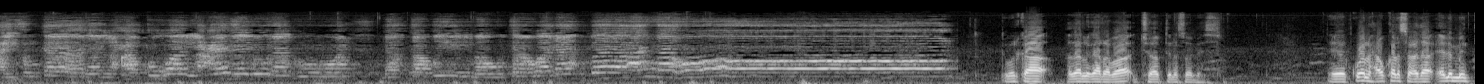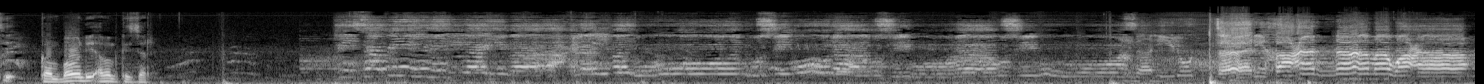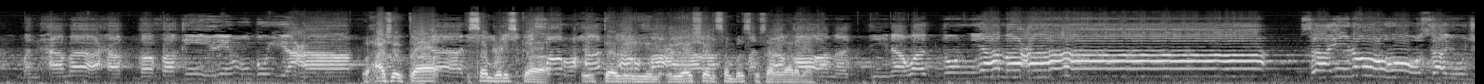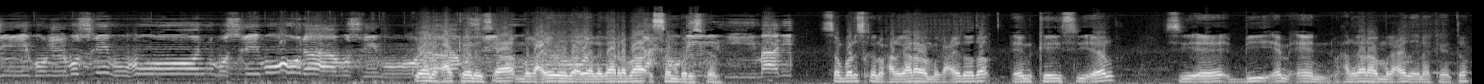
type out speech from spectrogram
حيث كان الحق والعدل نكون نقتضي الموت ونأبى أن نهون marka adaa laga rabaa jawaabtina soo bixiso ee kuwan waxaa u kala socdaa element compound ama mixture التاريخ عنا موعى من حما حق فقير ضيعا وحاشركا سمبرسكا التابعين عياشا سمبرسكا سالغاربا من أقام الدين والدنيا معا. سائلوه سيجيب المسلمون مسلمون مسلمون. وأنا حكينا مقعيدودا يا لغاربا سمبرسكا سمبرسكا وحلغاربا مقعيدودا NKCL c a b m n. Waxaa laga rabaa magacyada inaad keento.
